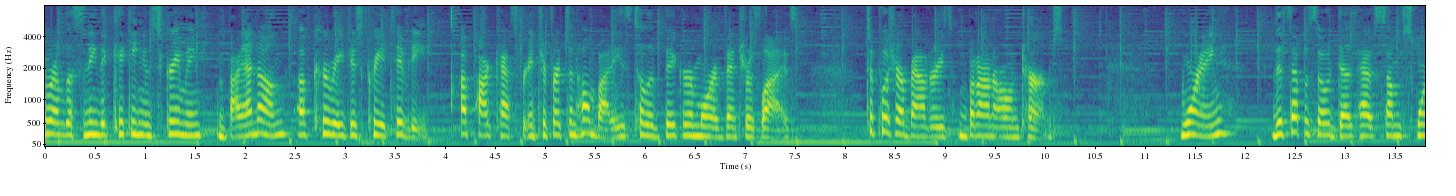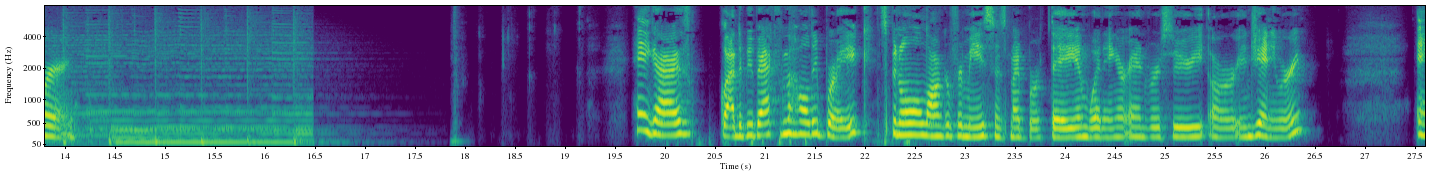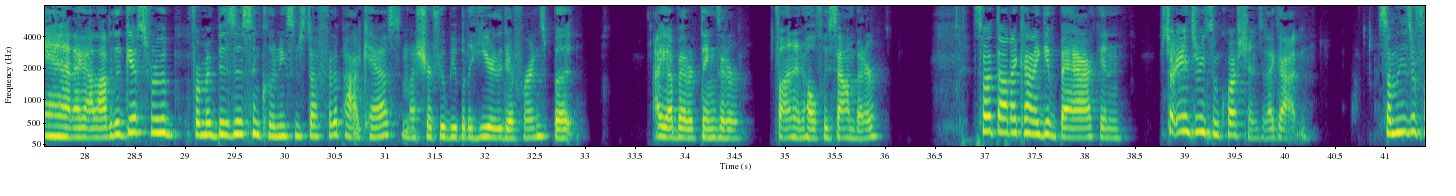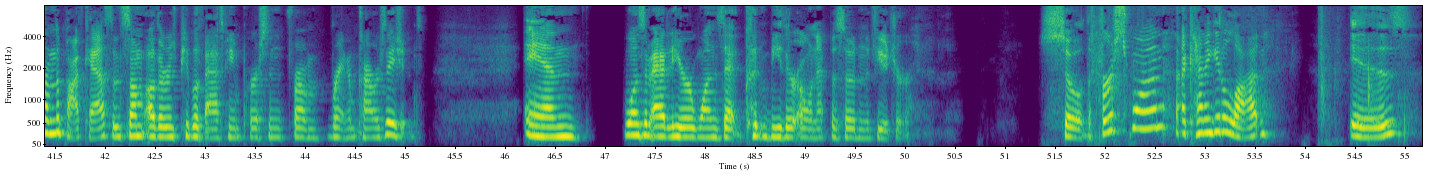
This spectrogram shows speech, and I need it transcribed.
You are listening to Kicking and Screaming by Anung of Courageous Creativity, a podcast for introverts and homebodies to live bigger, more adventurous lives, to push our boundaries, but on our own terms. Warning this episode does have some swearing. Hey guys, glad to be back from the holiday break. It's been a little longer for me since my birthday and wedding or anniversary are in January. And I got a lot of good gifts for the for my business, including some stuff for the podcast. I'm not sure if you'll be able to hear the difference, but I got better things that are fun and hopefully sound better. So I thought I'd kind of give back and start answering some questions that I got. Some of these are from the podcast, and some others people have asked me in person from random conversations. And ones I'm added here are ones that couldn't be their own episode in the future. So the first one I kind of get a lot is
